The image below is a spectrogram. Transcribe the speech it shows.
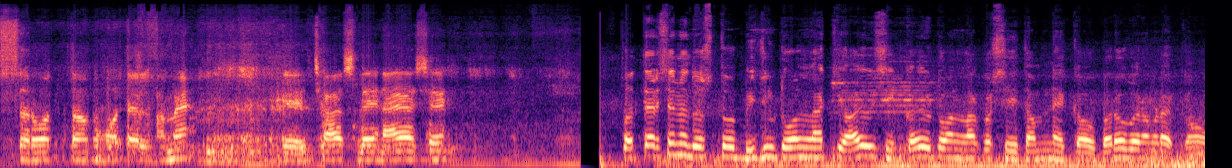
સર્વોત્તમ હોટેલ અમે કે છાસ લઈને આવ્યા છે. તો અત્યારે છે ને દોસ્તો બીજું ટોલ નાખ્યું આવ્યું છે. કયું ટોલ નાખો છે તમને કહું. બરોબર હમણાં કહું.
